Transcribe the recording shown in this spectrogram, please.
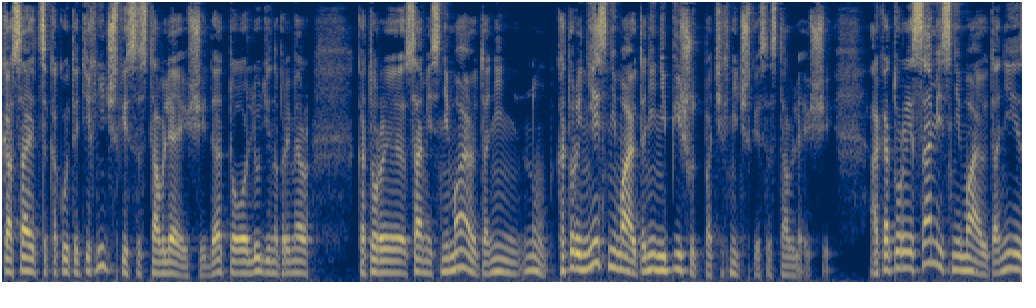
касается какой-то технической составляющей, да, то люди, например, которые сами снимают, они, ну, которые не снимают, они не пишут по технической составляющей. А которые сами снимают, они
